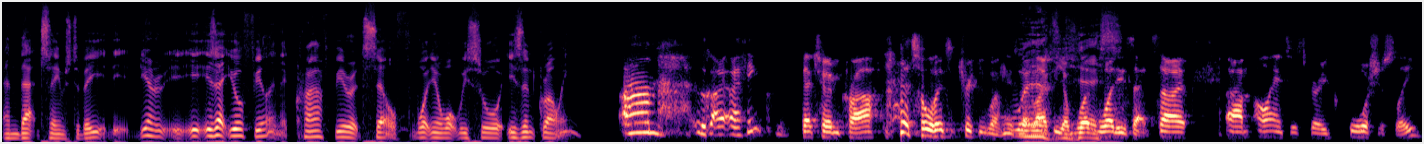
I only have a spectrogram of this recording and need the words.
And that seems to be, you know, is that your feeling that craft beer itself, what you know, what we saw, isn't growing? Um, look, I, I think that term craft, that's always a tricky one, isn't Well, it? Like, you know, what, what is that? So um, I'll answer this very cautiously.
